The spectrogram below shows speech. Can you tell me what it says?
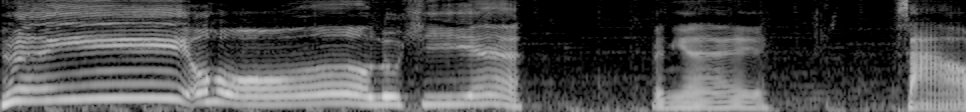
เฮ้ย โอ้โห ลูเคีย เป็นไง สาว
